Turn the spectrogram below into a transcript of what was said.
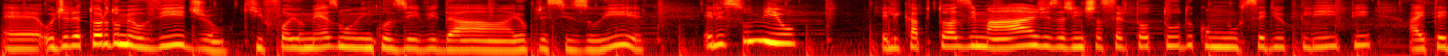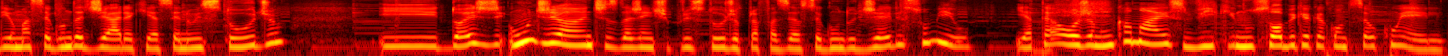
É, o diretor do meu vídeo, que foi o mesmo, inclusive, da Eu Preciso Ir, ele sumiu. Ele captou as imagens, a gente acertou tudo como seria o clipe. Aí teria uma segunda diária que ia ser no estúdio. E dois, um dia antes da gente ir pro estúdio para fazer o segundo dia, ele sumiu. E até hoje eu nunca mais vi que não soube o que aconteceu com ele.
